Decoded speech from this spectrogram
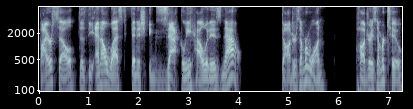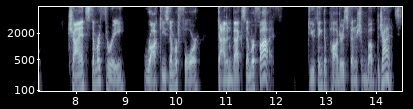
Buy or sell, does the NL West finish exactly how it is now? Dodgers number one, Padres number two, Giants number three, Rockies number four, Diamondbacks number five. Do you think the Padres finish above the Giants?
